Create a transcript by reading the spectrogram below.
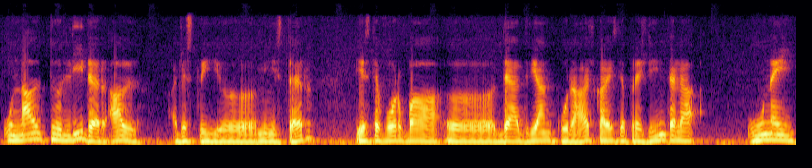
un alt lider al acestui uh, minister este vorba uh, de Adrian Curaj, care este președintele unei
